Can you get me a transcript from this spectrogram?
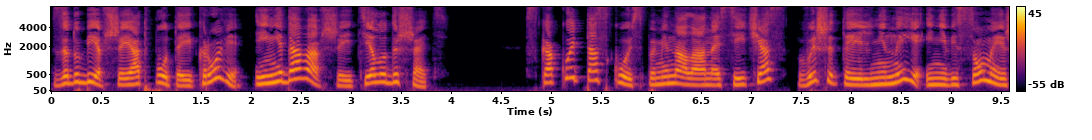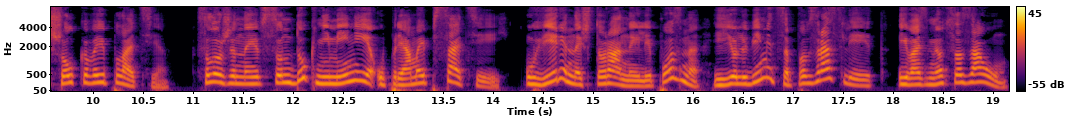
задубевшие от пота и крови и не дававшие телу дышать. С какой тоской вспоминала она сейчас вышитые льняные и невесомые шелковые платья, сложенные в сундук не менее упрямой псатией, уверенной, что рано или поздно ее любимица повзрослеет и возьмется за ум.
